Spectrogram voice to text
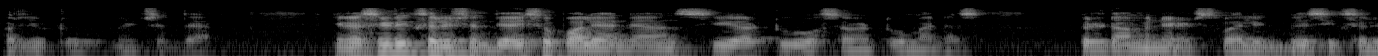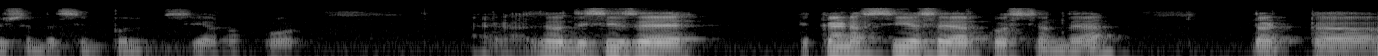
for you to mention there. In acidic solution the isopolyions Cr2O72 minus predominates while in basic solution the simple CrO4 so this is a, a kind of CSIR question there that uh,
